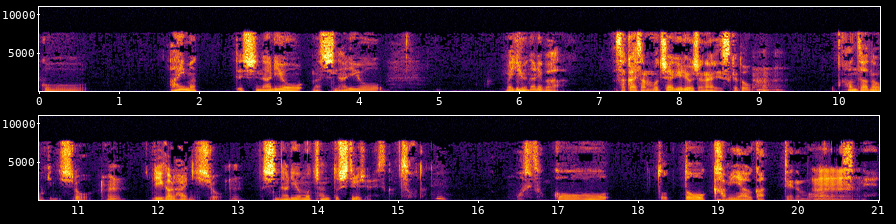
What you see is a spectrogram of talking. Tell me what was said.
こう、相まってシナリオ、まあ、シナリオ、まあ、言うなれば、酒井さん持ち上げ量じゃないですけど、うん。半沢直樹にしろ、うん。リーガルハイにしろ、うんシナリオもちゃんとしてるじゃないですか。そうだね。もしそことどう噛み合うかっていうのもあるんですよね。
